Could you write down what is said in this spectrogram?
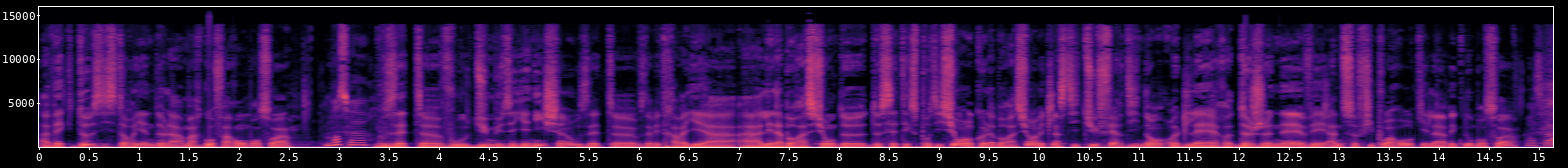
avec deux historiennes de l'art. Margot Faron, bonsoir. Bonsoir. Vous êtes euh, vous du musée Yéniche, hein, vous êtes euh, vous avez travaillé à, à l'élaboration de, de, cette exposition en collaboration avec l'institut Ferdinand Hodler de Genève et Anne-Sophie Poirot qui est là avec nous. Bonsoir. Bonsoir.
